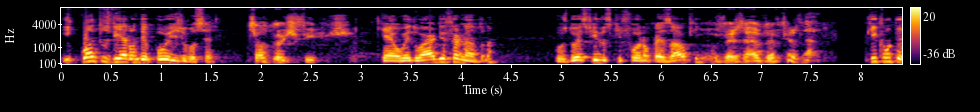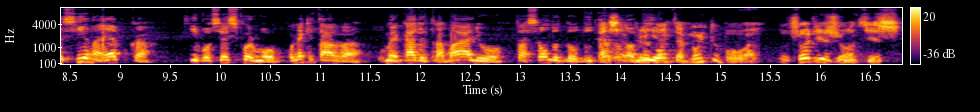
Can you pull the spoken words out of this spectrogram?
E quantos vieram depois de você? Só dois filhos. Que é o Eduardo e o Fernando, né? Os dois filhos que foram para Exalc. O Eduardo e o Fernando. O que acontecia na época que você se formou? Como é que estava o mercado de trabalho, a situação do, do, da Essa economia? pergunta é muito boa. Os horizontes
